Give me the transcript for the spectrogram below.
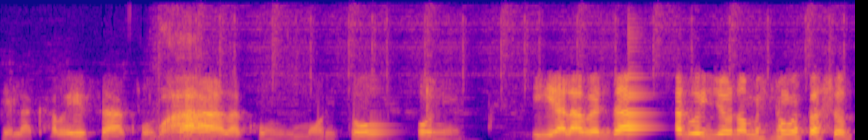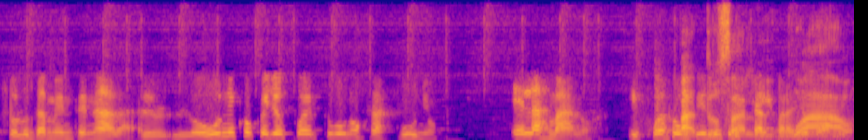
en la cabeza cortada, con moritones. Y a la verdad, Luis, yo no me, no me pasó absolutamente nada. Lo único que yo fue, tuve unos rasguños en las manos y fue rompiendo un cristal para wow.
